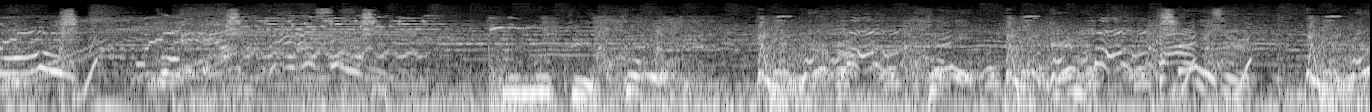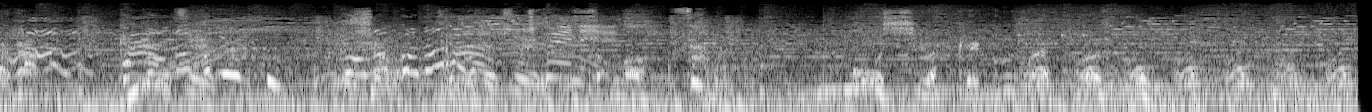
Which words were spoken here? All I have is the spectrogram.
いますね申し訳ございません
